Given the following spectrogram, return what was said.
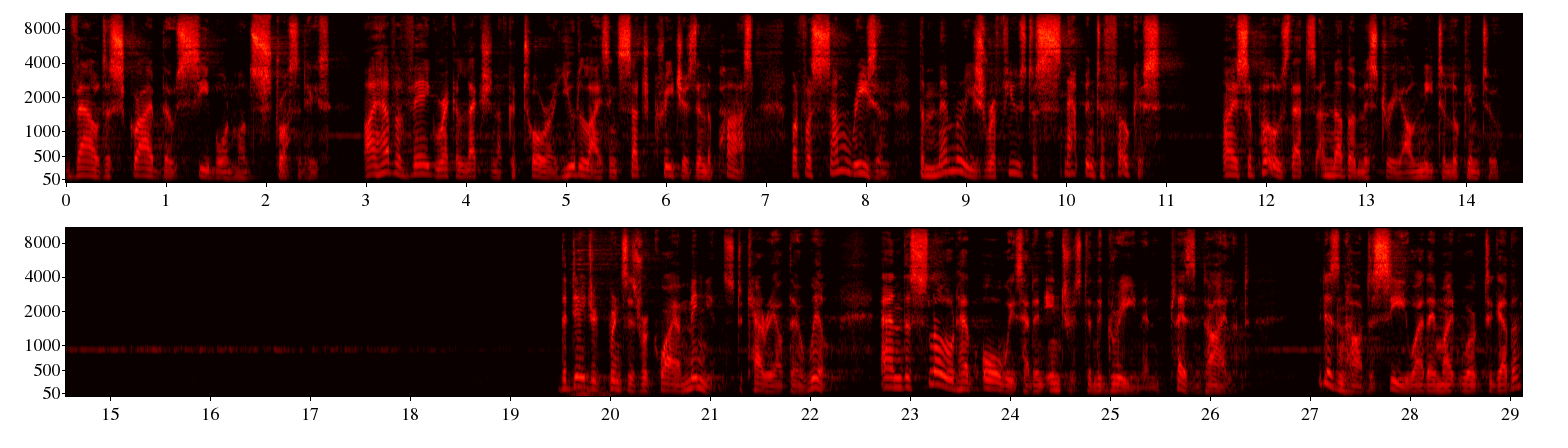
Val described those seaborne monstrosities. I have a vague recollection of Katora utilizing such creatures in the past, but for some reason, the memories refuse to snap into focus. I suppose that's another mystery I'll need to look into. The Daedric princes require minions to carry out their will, and the Sload have always had an interest in the green and pleasant island. It isn't hard to see why they might work together.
